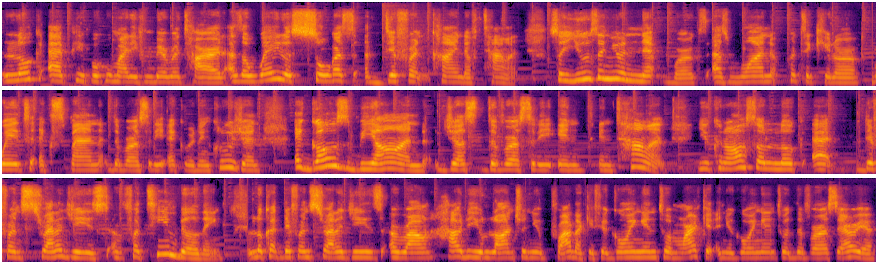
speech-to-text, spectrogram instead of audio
Look at people who might even be retired as a way to source a different kind of talent. So using your networks as one particular way to expand diversity equity and inclusion it goes beyond just diversity in in talent. You can also look at different strategies for team building. Look at different strategies around how do you launch a new product. If you're going into a market and you're going into a diverse area,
